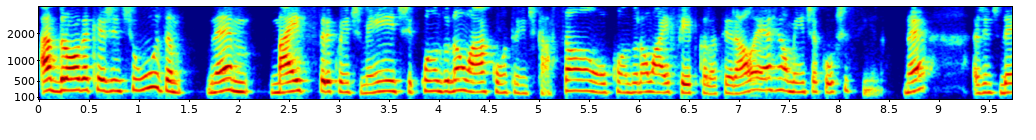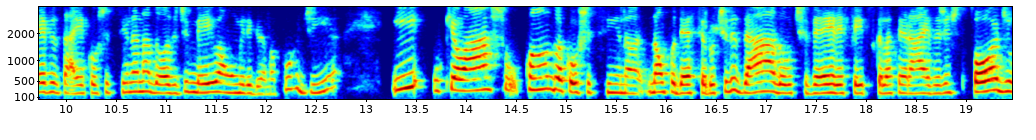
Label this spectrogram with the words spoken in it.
A droga que a gente usa né, mais frequentemente, quando não há contraindicação ou quando não há efeito colateral, é realmente a colchicina. Né? A gente deve usar a colchicina na dose de meio a um miligrama por dia e o que eu acho, quando a colchicina não puder ser utilizada ou tiver efeitos colaterais, a gente pode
